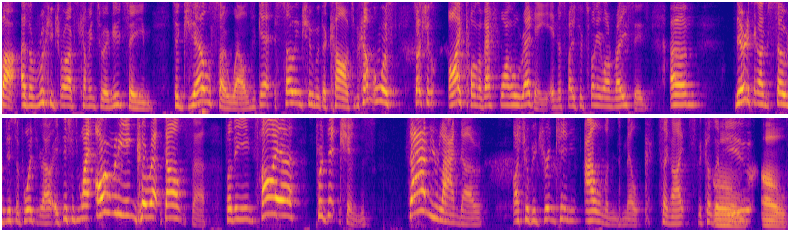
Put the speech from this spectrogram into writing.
but as a rookie driver to come into a new team, to gel so well, to get so in tune with the car, to become almost such an icon of F1 already in the space of 21 races. Um, the only thing I'm so disappointed about is this is my only incorrect answer for the entire predictions. Damn you, Lando! I shall be drinking almond milk tonight because of oh, you. oh,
